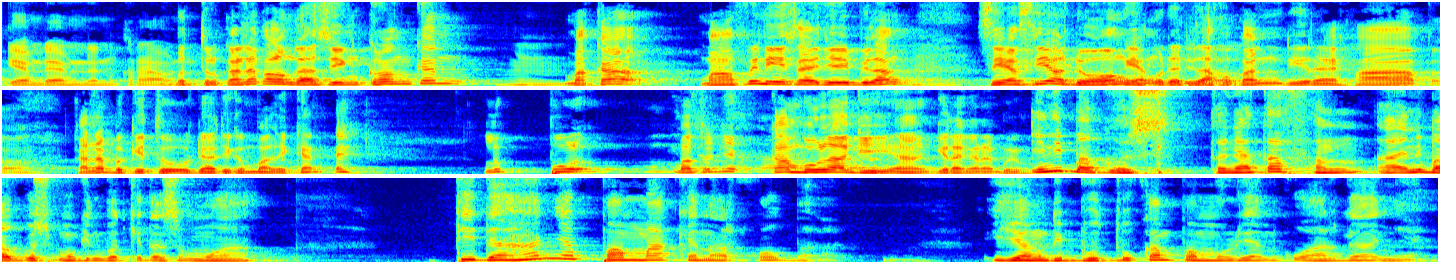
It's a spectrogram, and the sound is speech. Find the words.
GMDM dan Crown. Betul karena kalau nggak sinkron kan Hmm. maka maaf ini saya jadi bilang sia-sia dong yang udah dilakukan di rehab. Betul. Karena begitu udah dikembalikan eh lu pul maksudnya kambuh lagi. Nah, kira-kira Bu. Ini bagus. Ternyata fun. Nah, ini bagus mungkin buat kita semua. Tidak hanya pemakai narkoba yang dibutuhkan pemulihan keluarganya.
